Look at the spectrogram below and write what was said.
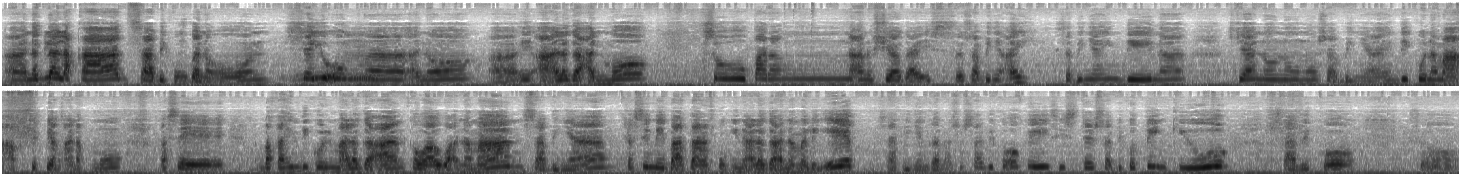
ah, naglalakad, sabi kong ganoon. Siya yung ah, ano, ah, aalagaan mo. So, parang naano siya, guys. So, sabi niya, ay, sabi niya, hindi na, siya, no, no, no, sabi niya, hindi ko na ma-accept yung anak mo. Kasi, baka hindi ko rin maalagaan, kawawa naman, sabi niya. Kasi may bata kong inaalagaan na maliit. Sabi niya gano'n. So, sabi ko, okay, sister, sabi ko, thank you. Sabi ko, so,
